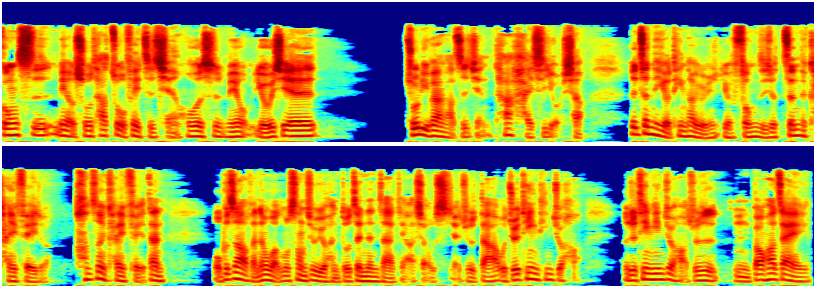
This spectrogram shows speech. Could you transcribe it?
公司没有说他作废之前，或者是没有有一些。处理办法之前，它还是有效，所以真的有听到有人有疯子就真的开飞了，真的开飞。但我不知道，反正网络上就有很多真真假假的消息啊，就是大家我觉得听一听就好，我觉得听听就好。就是嗯，包括在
